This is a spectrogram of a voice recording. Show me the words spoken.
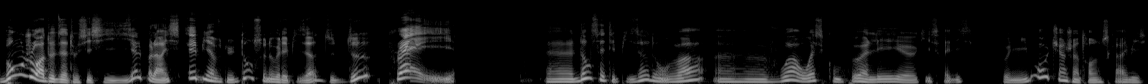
Bonjour à toutes et à tous, ici Yal Polaris et bienvenue dans ce nouvel épisode de Prey. Euh, dans cet épisode, on va euh, voir où est-ce qu'on peut aller euh, qui serait disponible. Oh tiens, j'ai un transcribe ici.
